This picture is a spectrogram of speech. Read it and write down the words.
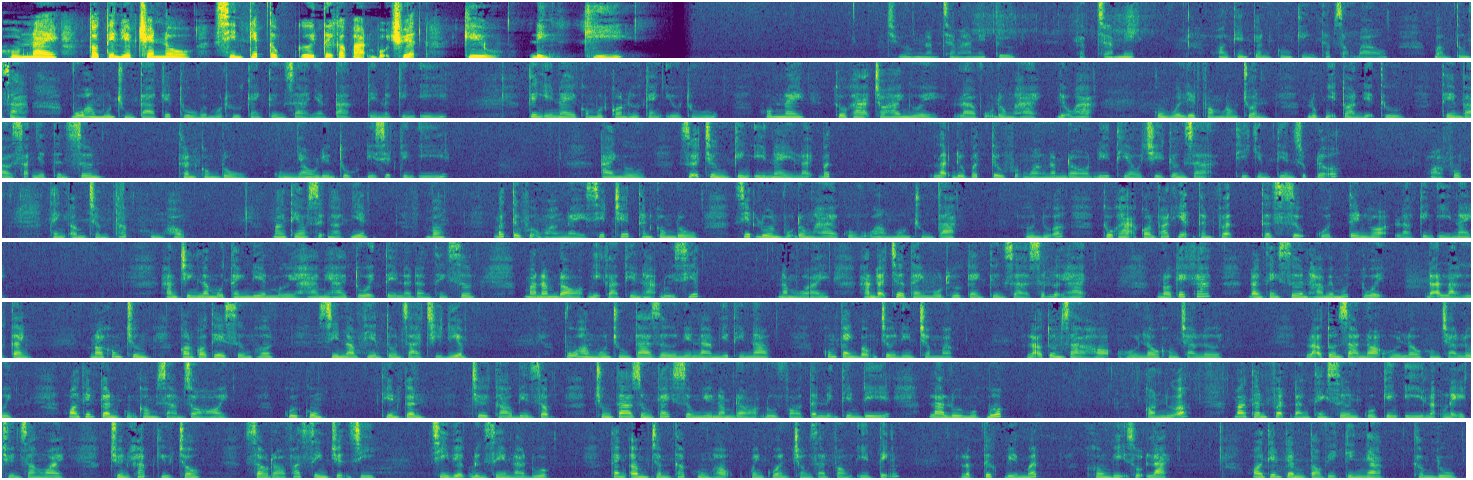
Hôm nay, Tốt Tiên Hiệp Channel xin tiếp tục gửi tới các bạn bộ truyện Kiều Đỉnh Ký. Chương 524 Gặp cha mẹ. Hoàng Thiên Cần cung kính thấp giọng báo Bẩm tôn giả, Vũ Hoàng Môn chúng ta kết thù với một hư cảnh cường giả nhàn tản tên là Kinh Ý. Kinh Ý này có một con hư cảnh yêu thú. Hôm nay, thuộc hạ cho hai người là Vũ Đồng Hải, Liễu Hạ Cùng với Liệt Phong Long Chuẩn, Lục Nhĩ Toản Địa Thử Thêm vào xạ nhật thần sơn. Thân công đồ cùng nhau liên thủ đi giết kinh ý. Ai ngờ giữa chừng kinh ý này lại bất Lại được bất tử Phượng Hoàng năm đó đi theo trí cường giả thì kiếm tiên giúp đỡ. Hòa phụng Thanh âm trầm thấp hùng hậu Mang theo sự ngạc nhiên. Vâng, bất tử Phượng Hoàng này giết chết thân công đồ Giết luôn Vũ Đồng Hải của Vũ Hoàng Môn chúng ta. Hơn nữa, thuộc hạ còn phát hiện thân phận thật sự của tên gọi là kinh ý này. Hắn chính là một thanh niên mới 22 tuổi tên là Đằng Thanh Sơn Mà năm đó bị cả thiên hạ đuổi xiết Năm ngoái, hắn đã trở thành một hư cảnh cường giả rất lợi hại. Nói cách khác, Đằng Thanh Sơn 21 tuổi đã là hư cảnh. Nói không chừng còn có thể sớm hơn Xin làm phiền tôn giả chỉ điểm. Vũ Hoàng Môn chúng ta giờ nên làm như thế nào? Cung cảnh bỗng trở nên trầm mặc. Lão tôn giả họ hồi lâu không trả lời. Lão tôn giả nọ hồi lâu không trả lời. Hoàng Thiên Cần cũng không dám dò hỏi. Cuối cùng, Thiên Cần, Trời cao biển rộng, Chúng ta dùng cách giống như năm đó đối phó tần lĩnh thiên đế Là lùi một bước. Còn nữa, Mang thân phận đằng Thanh Sơn của kinh ý lặng lẽ truyền ra ngoài, Truyền khắp cửu châu. Sau đó phát sinh chuyện gì? Chỉ việc đứng xem là được. Thanh âm trầm thấp hùng hậu quanh quẩn trong gian phòng yên tĩnh, Lập tức biến mất, Không bị dội lại. Hoàng Thiên Cần tỏ vẻ kinh ngạc, Thầm nhủ.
